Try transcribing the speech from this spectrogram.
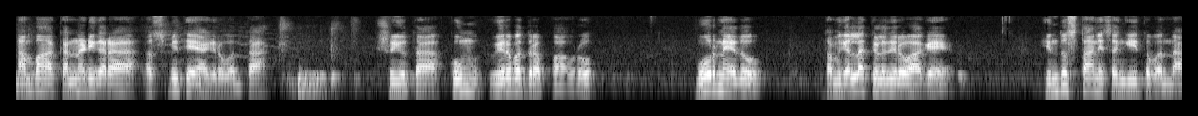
ನಮ್ಮ ಕನ್ನಡಿಗರ ಅಸ್ಮಿತೆಯಾಗಿರುವಂಥ ಶ್ರೀಯುತ ಕುಂ ವೀರಭದ್ರಪ್ಪ ಅವರು. ಮೂರನೆಯದು ತಮಗೆಲ್ಲ ತಿಳಿದಿರುವ ಹಾಗೆ ಹಿಂದೂಸ್ತಾನಿ ಸಂಗೀತವನ್ನು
